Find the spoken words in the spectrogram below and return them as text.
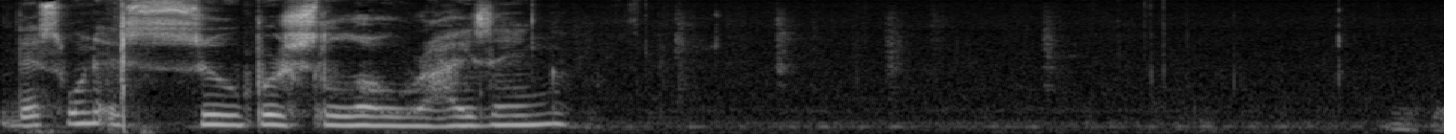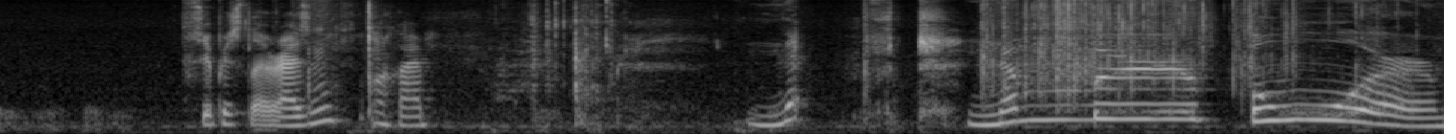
This one is super slow rising. Super slow rising. Okay. Next, number four.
